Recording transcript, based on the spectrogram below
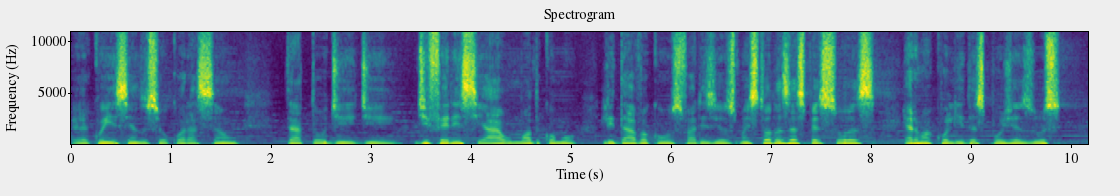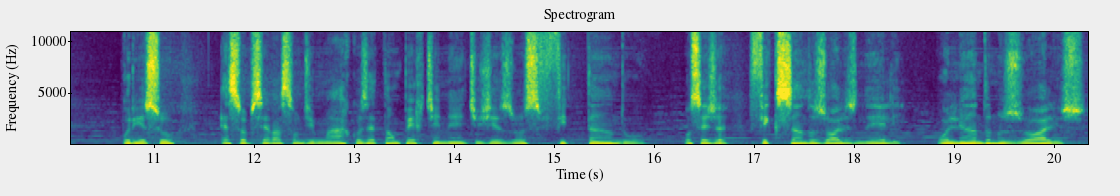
é, conhecendo o seu coração, tratou de, de diferenciar o modo como lidava com os fariseus. Mas todas as pessoas eram acolhidas por Jesus. Por isso, essa observação de Marcos é tão pertinente. Jesus fitando, ou seja, fixando os olhos nele olhando nos olhos.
